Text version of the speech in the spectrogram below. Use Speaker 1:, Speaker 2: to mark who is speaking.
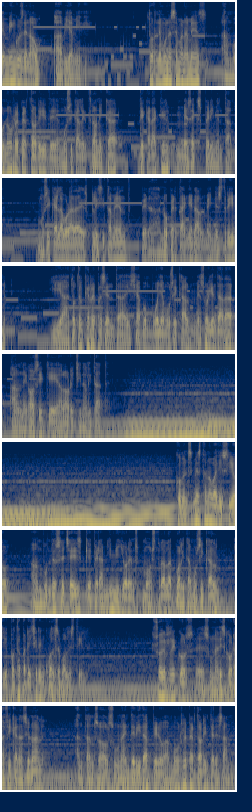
Speaker 1: Benvinguts de nou a Via Midi. Tornem una setmana més amb un nou repertori de música electrònica de caràcter més experimental. Música elaborada explícitament per a no pertànyer al mainstream i a tot el que representa eixa bombolla musical més orientada al negoci que a l'originalitat. Comencem esta nova edició amb un dels setxells que per a mi millor ens mostra la qualitat musical que pot aparèixer en qualsevol estil. Soy Records és una discogràfica nacional amb tan sols un any de vida però amb un repertori interessant.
